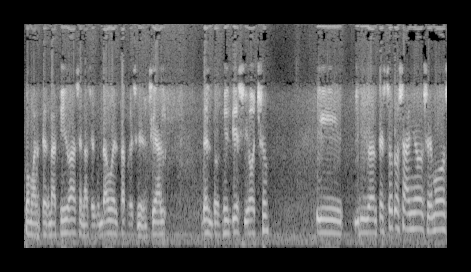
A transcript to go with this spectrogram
como alternativas en la segunda vuelta presidencial del 2018. Y, durante estos dos años hemos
